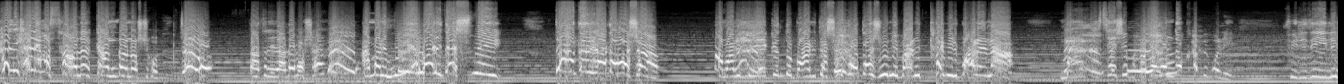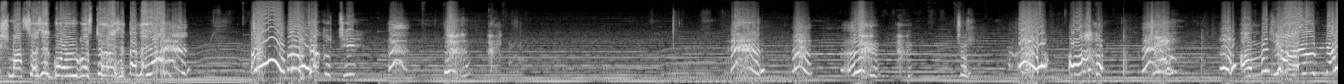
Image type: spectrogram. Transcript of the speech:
খালি খালি আমার তাড়াতাড়ি রাধা বসা। আমার মেয়ে বাড়িতে আসবি। তাড়াতাড়ি রাধা বসা। আমার মেয়ে কিন্তু বাড়িতে আসে কথা শুনি বাড়িতে খাবির পারে না কাছে ভালো মন্দ খাবে বলি ফ্রিজে ইলিশ মাছ আছে গরুর গোস্ত আছে তাদের চিন্তা করছি চল আম্মা ছাড়ুন না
